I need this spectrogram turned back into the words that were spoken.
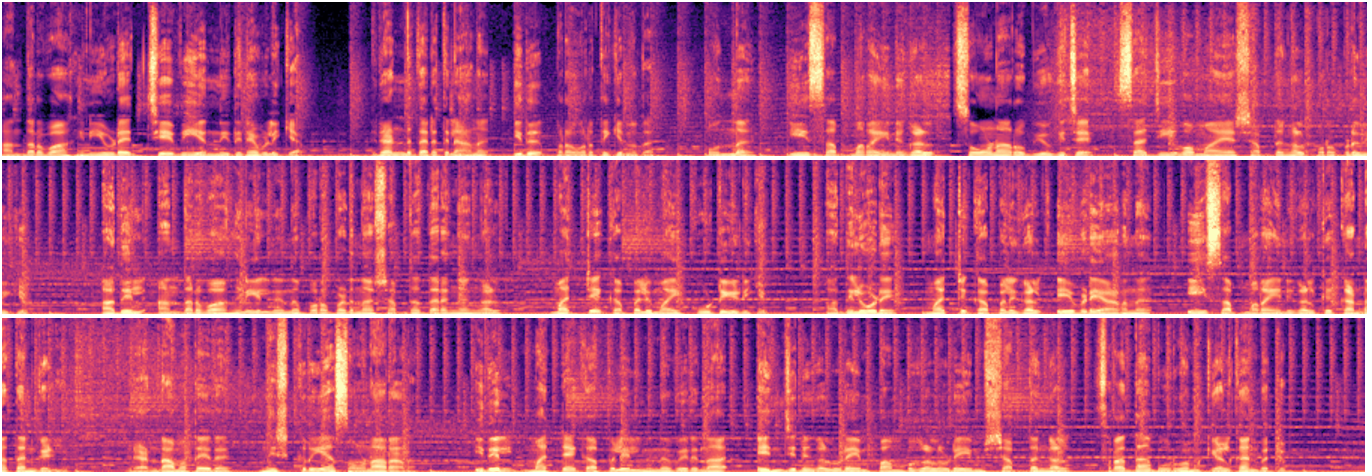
അന്തർവാഹിനിയുടെ ചെവി എന്ന് ഇതിനെ വിളിക്കാം. രണ്ട് തരത്തിലാണ് ഇത് പ്രവർത്തിക്കുന്നത്. ഒന്ന് ഈ സബ്മറൈനുകൾ സോണാർ ഉപയോഗിച്ച് സജീവമായ ശബ്ദങ്ങൾ പുറപ്പെടുവിക്കും. അതിൽ അന്തർവാഹിനിയിൽ നിന്ന് പുറപ്പെടുന്ന ശബ്ദതരംഗങ്ങൾ മറ്റേ കപ്പലുമായി കൂട്ടിയിടിക്കും. അതിലൂടെ മറ്റ് കപ്പലുകൾ എവിടെയാണെന്ന് ഈ സബ്മറൈനുകൾക്ക് കണ്ടെത്താൻ കഴിയും. രണ്ടാമത്തേത് നിഷ്ക്രിയ സോണാറാണ് ഇതിൽ മറ്റേ കപ്പലിൽ നിന്ന് വരുന്ന എഞ്ചിനുകളുടെയും പമ്പുകളുടെയും ശബ്ദങ്ങൾ ശ്രദ്ധാപൂർവം കേൾക്കാൻ പറ്റും.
